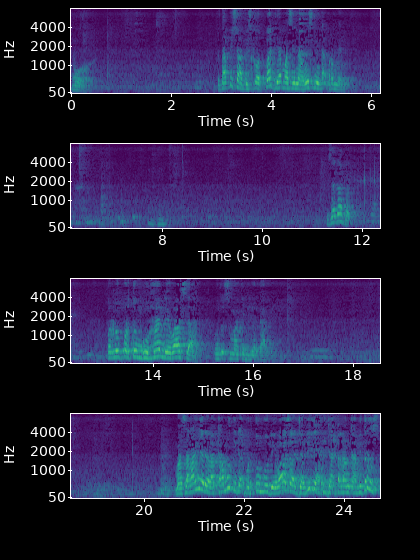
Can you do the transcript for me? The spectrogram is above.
Wow. Tetapi sehabis khotbah dia masih nangis minta permen. Bisa dapat. Perlu pertumbuhan dewasa untuk semakin dilengkapi. Masalahnya adalah kamu tidak bertumbuh dewasa, jadi ya tidak terlengkapi terus.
